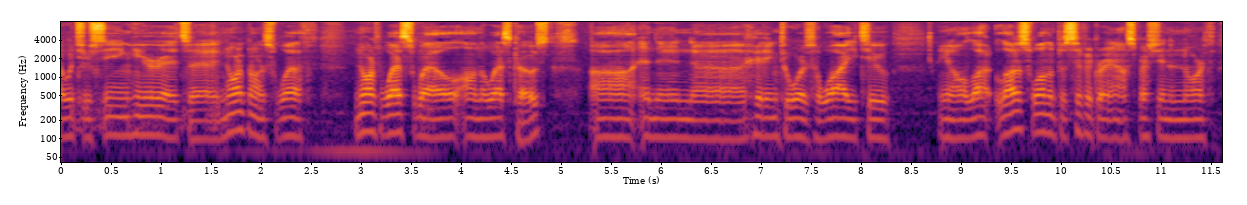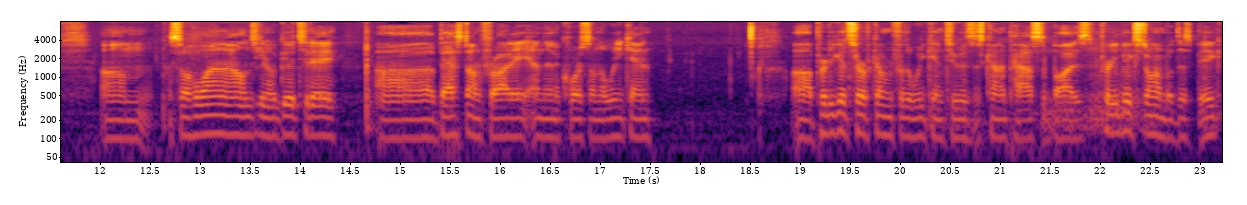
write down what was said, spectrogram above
which you're seeing here. It's a north-northwest northwest swell on the west coast, uh, and then uh, heading towards Hawaii too. You know, a lot, a lot of swell in the Pacific right now, especially in the north. Um, so Hawaiian Islands, you know, good today, uh, best on Friday, and then of course on the weekend. Uh, pretty good surf coming for the weekend too, as this kind of passes by. It's pretty big storm, but this big,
